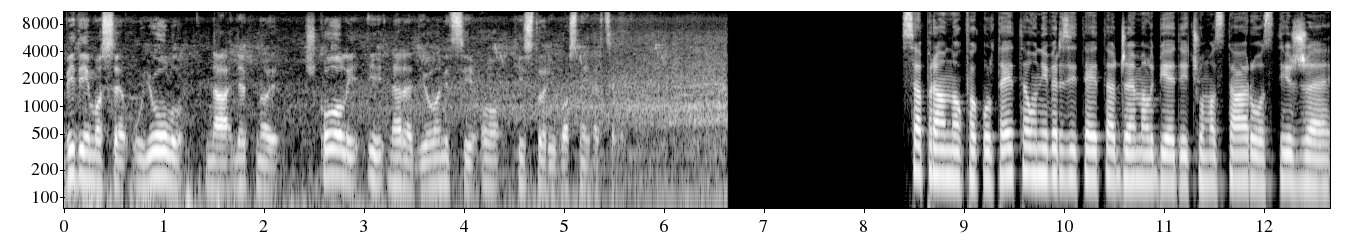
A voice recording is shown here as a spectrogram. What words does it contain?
Vidimo se u julu na ljetnoj školi i na radionici o historiji Bosne i Hercegovine. Sa pravnog fakulteta Univerziteta Džemal Bjedić u Mostaru stiže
